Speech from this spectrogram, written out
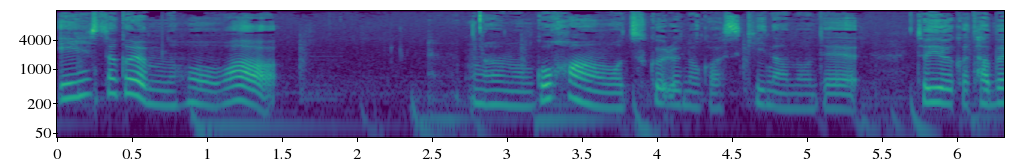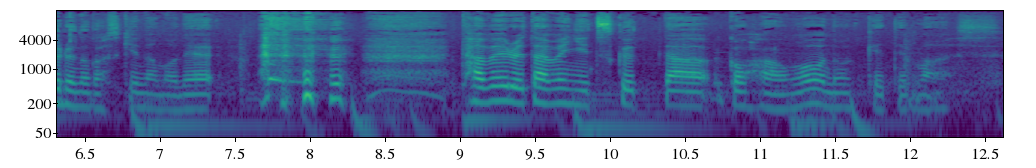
インスタグラムの方はあのご飯を作るのが好きなのでというか食べるのが好きなので 食べるために作ったご飯をのっけてます。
